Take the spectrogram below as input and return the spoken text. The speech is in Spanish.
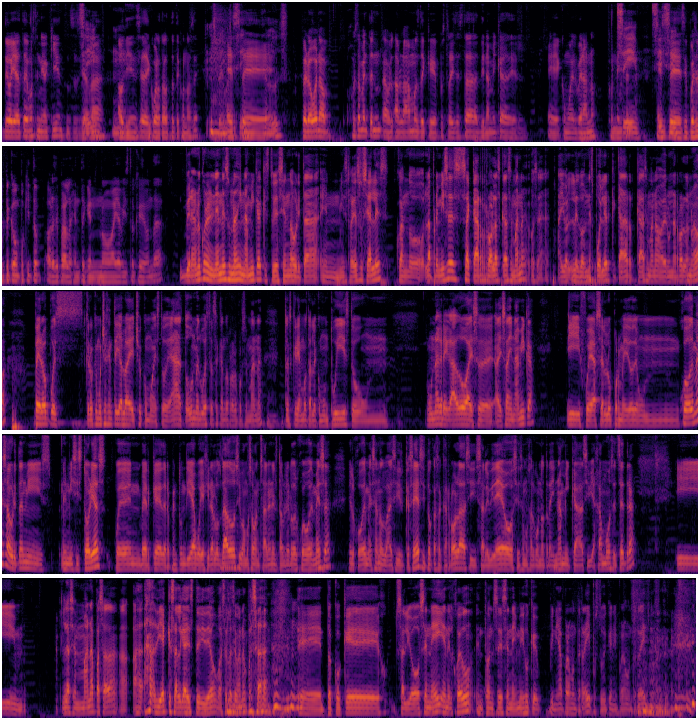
digo, ya te hemos tenido aquí, entonces ya Sí, la mm. audiencia de Cuarto Arte te conoce. Esperemos que Este, sí. Saludos. Pero bueno, justamente hab- hablábamos de que pues traes esta dinámica del, eh, como el verano con Nathan. Sí, sí, Este, sí. Si puedes explicar un poquito, ahora sí para la gente que no haya visto qué onda. Verano con el nene es una dinámica que estoy haciendo ahorita en mis redes sociales. Cuando la premisa es sacar rolas cada semana. O sea, ahí va- les doy un spoiler que cada, cada semana va a haber una rola nueva. Pero pues creo que mucha gente ya lo ha hecho como esto de, ah, todo un mes voy a estar sacando rola por semana. Entonces queríamos darle como un twist o un, un agregado a, ese, a esa dinámica. Y fue hacerlo por medio de un juego de mesa. Ahorita en mis, en mis historias pueden ver que de repente un día voy a girar los dados y vamos a avanzar en el tablero del juego de mesa. El juego de mesa nos va a decir qué hacer, si toca sacar rolas, si sale video, si hacemos alguna otra dinámica, si viajamos, etc. Y la semana pasada, a, a- a día que salga este video, va a ser la semana pasada, eh, tocó que salió Ceney en el juego, entonces Ceney me dijo que viniera para Monterrey, y pues tuve que venir para Monterrey.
